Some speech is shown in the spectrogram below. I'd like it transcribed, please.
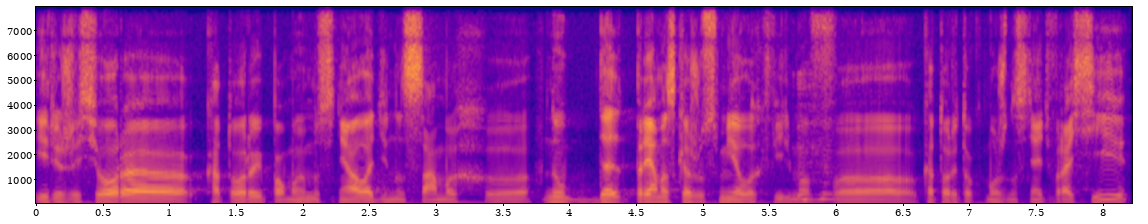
и режиссера, который, по-моему, снял один из самых, э, ну, да, прямо скажу, смелых фильмов, угу. которые только можно снять в России,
